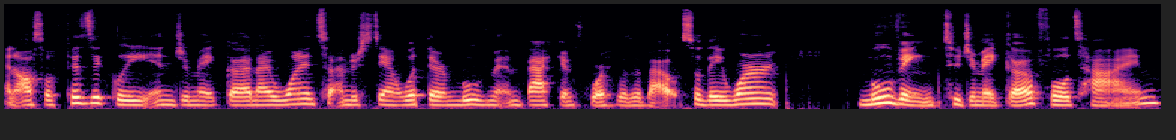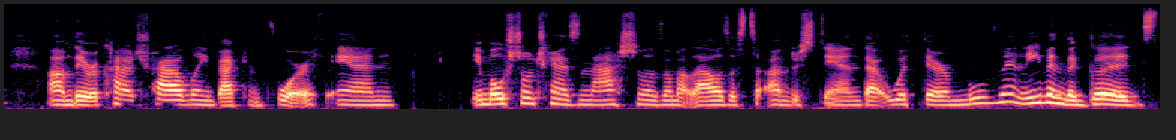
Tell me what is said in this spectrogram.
and also physically in Jamaica. And I wanted to understand what their movement back and forth was about. So they weren't moving to Jamaica full time. Um, they were kind of traveling back and forth. And emotional transnationalism allows us to understand that with their movement and even the goods,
